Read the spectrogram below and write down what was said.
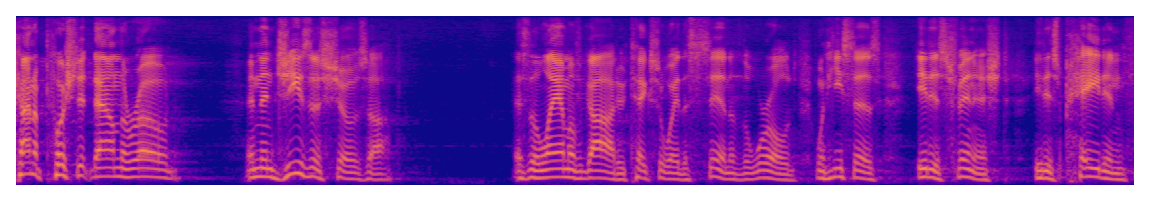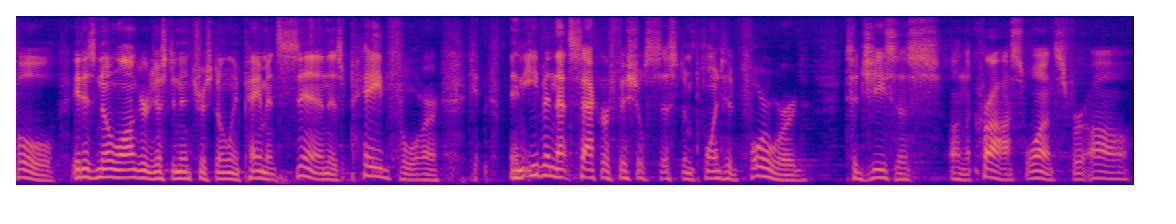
kind of pushed it down the road. And then Jesus shows up as the Lamb of God who takes away the sin of the world when he says, It is finished. It is paid in full. It is no longer just an interest only payment. Sin is paid for. And even that sacrificial system pointed forward to Jesus on the cross once for all.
